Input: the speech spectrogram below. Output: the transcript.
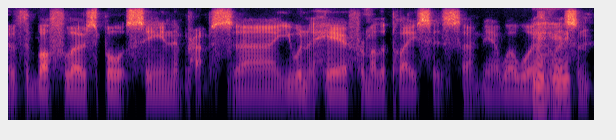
of the Buffalo sports scene that perhaps uh, you wouldn't hear from other places. So yeah, well worth mm-hmm. listen.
